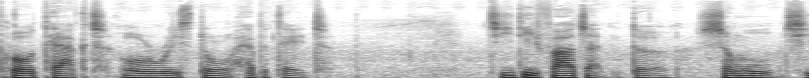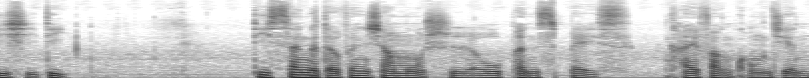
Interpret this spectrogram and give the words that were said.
Protect or Restore Habitat 基地发展的生物栖息地。第三个得分项目是 Open Space。开放空间。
